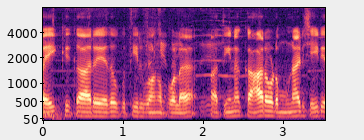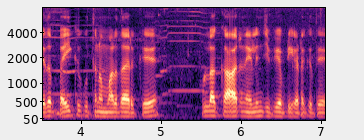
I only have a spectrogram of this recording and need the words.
பைக்கு காரு ஏதோ குத்திருப்பாங்க போல். பார்த்தீங்கன்னா காரோட முன்னாடி சைடு ஏதோ பைக்கு குத்துன மாதிரி தான் இருக்குது ஃபுல்லாக கார் நெளிஞ்சு போய் அப்படி கிடக்குது.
